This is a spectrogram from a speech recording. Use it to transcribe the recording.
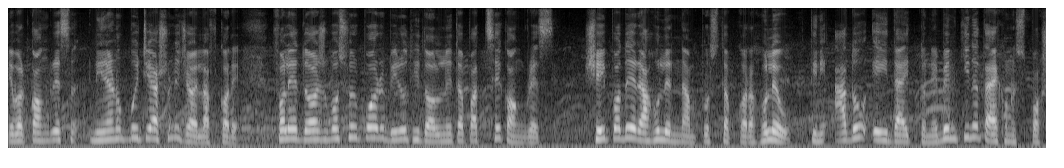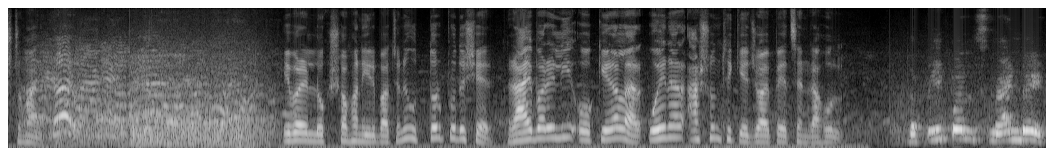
এবার কংগ্রেস নিরানব্বইটি আসনে জয়লাভ করে। ফলে দশ বছর পর বিরোধী দলনেতা পাচ্ছে কংগ্রেস। সেই পদে রাহুলের নাম প্রস্তাব করা হলেও তিনি আদৌ এই দায়িত্ব নেবেন কিনা তা এখনও স্পষ্ট নয়। এবারের লোকসভা নির্বাচনে উত্তরপ্রদেশের রায়বারেলি ও কেরালার ওয়েনার আসন থেকে জয় পেয়েছেন রাহুল। The people's mandate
